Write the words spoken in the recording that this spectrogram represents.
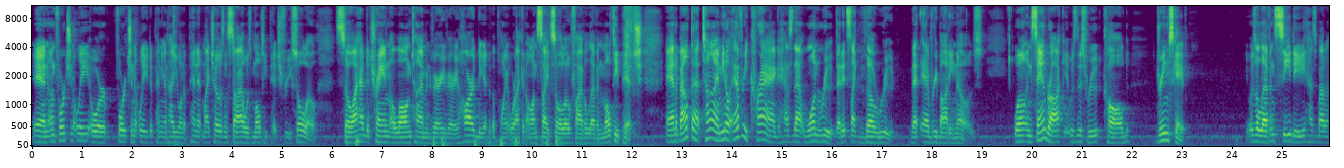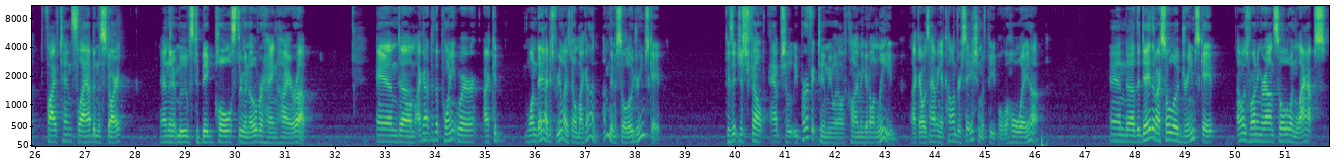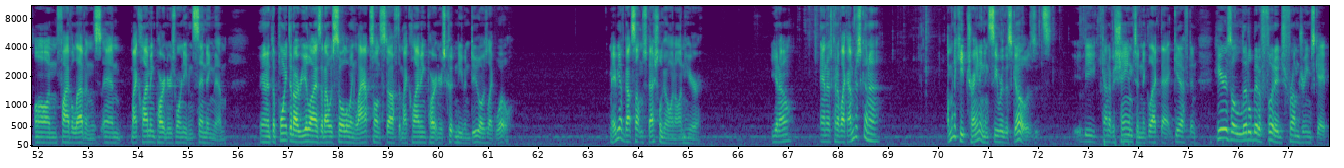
And unfortunately, or fortunately, depending on how you want to pin it, my chosen style was multi pitch free solo. So I had to train a long time and very, very hard to get to the point where I could on site solo 511 multi pitch. And about that time, you know, every crag has that one route that it's like the route that everybody knows. Well, in Sandrock, it was this route called Dreamscape. It was 11 CD, has about a 510 slab in the start and then it moves to big pulls through an overhang higher up. And um, I got to the point where I could, one day I just realized, oh my God, I'm going to solo Dreamscape. Because it just felt absolutely perfect to me when I was climbing it on lead. Like I was having a conversation with people the whole way up. And uh, the day that I soloed Dreamscape, I was running around soloing laps on 511s, and my climbing partners weren't even sending them. And at the point that I realized that I was soloing laps on stuff that my climbing partners couldn't even do, I was like, whoa. Maybe I've got something special going on here. You know? And it was kind of like, I'm just gonna I'm gonna keep training and see where this goes. It's it'd be kind of a shame to neglect that gift. And here's a little bit of footage from Dreamscape.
